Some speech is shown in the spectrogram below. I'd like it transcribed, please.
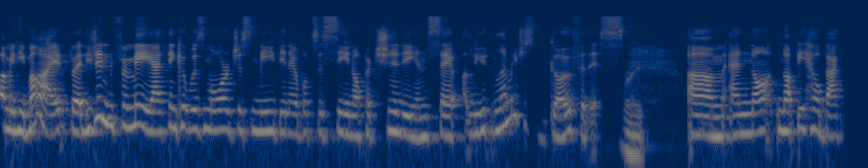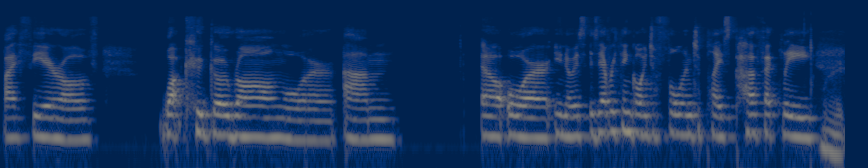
I mean, he might, but he didn't for me. I think it was more just me being able to see an opportunity and say, "Let me just go for this," right? Um, and not not be held back by fear of what could go wrong or um, uh, or you know, is is everything going to fall into place perfectly? Right.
